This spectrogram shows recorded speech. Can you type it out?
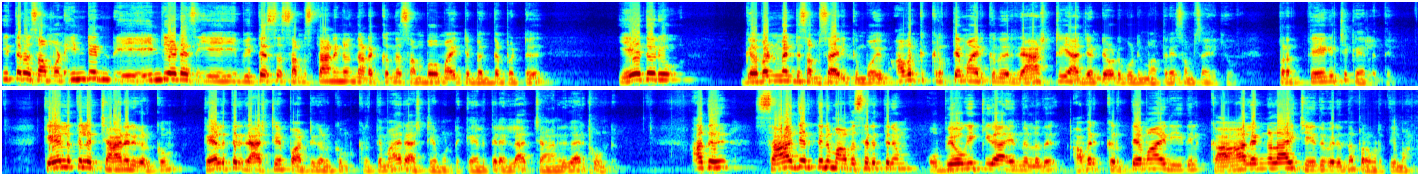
ഇത്തരം സംഭവം ഇന്ത്യൻ ഇന്ത്യയുടെ ഈ വ്യത്യസ്ത സംസ്ഥാനങ്ങളിൽ നടക്കുന്ന സംഭവവുമായിട്ട് ബന്ധപ്പെട്ട് ഏതൊരു ഗവൺമെന്റ് സംസാരിക്കുമ്പോഴും അവർക്ക് കൃത്യമായിരിക്കുന്ന ഒരു രാഷ്ട്രീയ അജണ്ടയോട് കൂടി മാത്രമേ സംസാരിക്കൂ. പ്രത്യേകിച്ച് കേരളത്തിൽ. കേരളത്തിലെ ചാനലുകൾക്കും കേരളത്തിലെ രാഷ്ട്രീയ പാർട്ടികൾക്കും കൃത്യമായ രാഷ്ട്രീയമുണ്ട്. കേരളത്തിലെ എല്ലാ ചാനലുകാർക്കും ഉണ്ട്. അത് സാഹചര്യത്തിനും അവസരത്തിനും ഉപയോഗിക്കുക എന്നുള്ളത് അവർ കൃത്യമായ രീതിയിൽ കാലങ്ങളായി ചെയ്തു വരുന്ന പ്രവൃത്തിയുമാണ്.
